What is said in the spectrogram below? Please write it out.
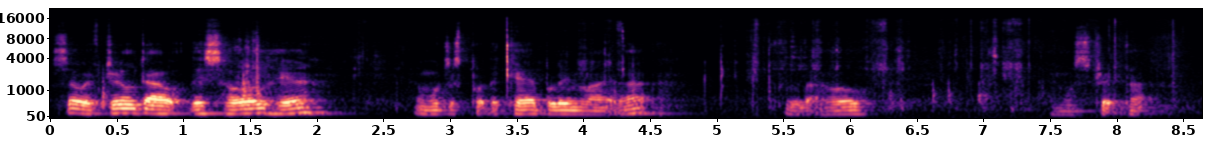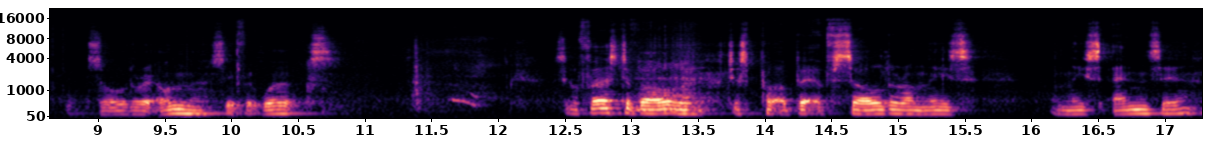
So we've drilled out this hole here and we'll just put the cable in like that through that hole and we'll strip that, solder it on there, see if it works. So first of all we just put a bit of solder on these on these ends here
